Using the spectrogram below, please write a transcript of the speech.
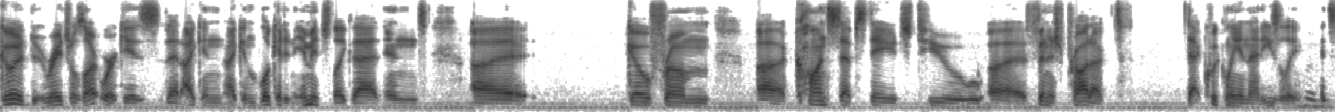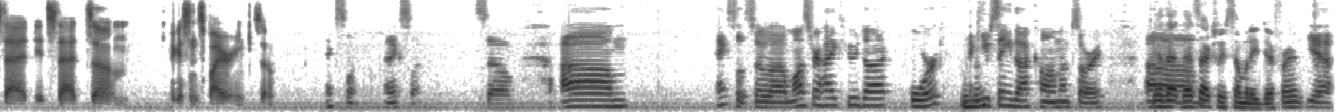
good Rachel's artwork is. That I can I can look at an image like that and uh, go from uh, concept stage to uh, finished product that quickly and that easily. Mhm. It's that it's that um, I guess inspiring. So. Excellent, excellent. So, um, excellent. So, uh, monsterhaiku.org. I Mhm. keep saying .com. I'm sorry. yeah, that, that's Um, actually somebody different. yeah,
